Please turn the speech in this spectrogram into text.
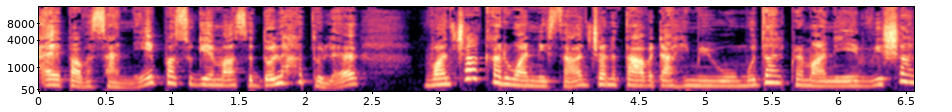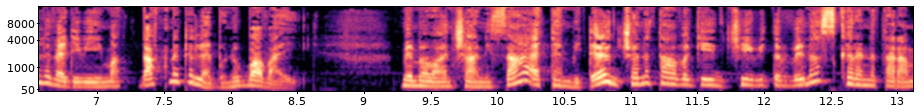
ඇය පවසන්නේ පසුගේ මාස දොළහ තුළ වංචාකරුවන් නිසා ජනතාවට අහිමි වූ මුදල් ප්‍රමාණයේ විශාල වැඩිවීමක් දක්නට ලැබුණු බවයි. මෙම වංචා නිසා ඇතැම්විට ජනතාවගේ ජීවිත වෙනස් කරන තරම්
